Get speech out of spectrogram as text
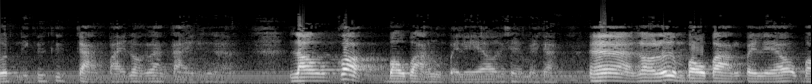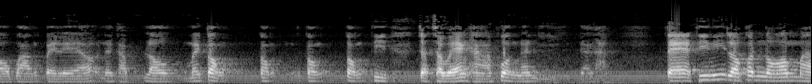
รสนี่คือคือกามภายนอกร่างกายนะครับเราก็เบาบางลงไปแล้วใช่ไหมครับเออเราเริ่มเบาบางไปแล้ว เบาบางไปแล้วนะครับ เราไม่ต้องต้องต้องต้องที่จะแสวงหาพวกนั้นอีกนะครับ แต่ทีนี้เราก็น้อมมา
